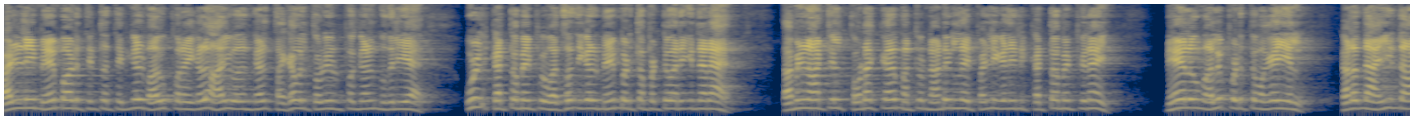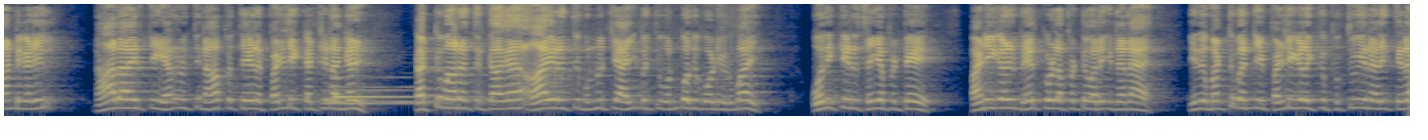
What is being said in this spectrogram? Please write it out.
பள்ளி மேம்பாடு திட்டத்தின் கீழ் வகுப்பறைகள் ஆய்வகங்கள் தகவல் தொழில்நுட்பங்கள் முதலிய உள்கட்டமைப்பு வசதிகள் மேம்படுத்தப்பட்டு வருகின்றன. தமிழ்நாட்டில் தொடக்க மற்றும் நடுநிலை பள்ளிகளின் கட்டமைப்பினை மேலும் வலுப்படுத்தும் வகையில் கடந்த ஐந்து ஆண்டுகளில் நாலாயிரத்தி இருநூத்தி நாற்பத்தி ஏழு பள்ளி கட்டிடங்கள் கட்டுமானத்திற்காக ஆயிரத்தி முன்னூற்றி ஐம்பத்தி ஒன்பது கோடி ரூபாய் ஒதுக்கீடு செய்யப்பட்டு பணிகள் மேற்கொள்ளப்பட்டு வருகின்றன. இது மட்டுமன்றி பள்ளிகளுக்கு புத்துயிர் அளித்திட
